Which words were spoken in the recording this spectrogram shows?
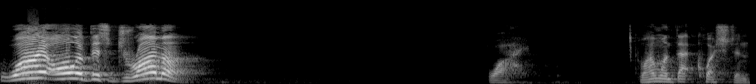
Why all of this drama? Why? Well, I want that question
